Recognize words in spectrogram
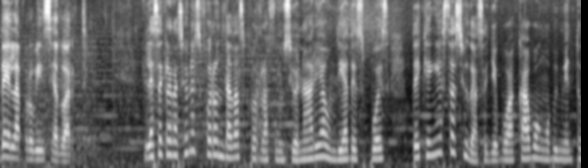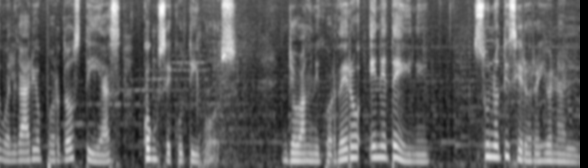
de la provincia de Duarte. Las declaraciones fueron dadas por la funcionaria un día después de que en esta ciudad se llevó a cabo un movimiento huelgario por dos días consecutivos. Giovanni Cordero, NTN, su noticiero regional.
